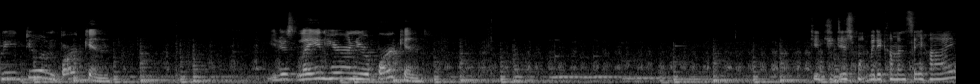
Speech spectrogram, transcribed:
What are you doing barking? You're just laying here and you're barking. Did you just want me to come and say hi?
